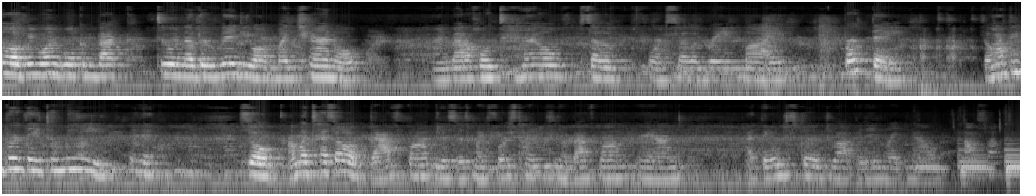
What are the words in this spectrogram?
Hello everyone, welcome back to another video on my channel. I'm at a hotel cele for celebrating my birthday. So happy birthday to me! so I'm gonna test out a bath bomb. This is my first time using a bath bomb and I think I'm just gonna drop it in right now.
